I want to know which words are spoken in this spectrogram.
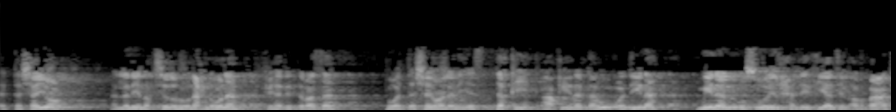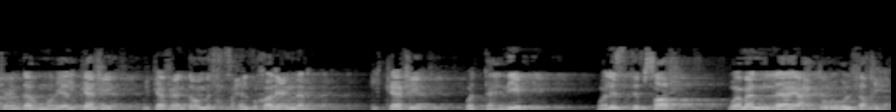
التشيع الذي نقصده نحن هنا في هذه الدراسة هو التشيع الذي يستقي عقيدته ودينه من الأصول الحديثية الأربعة عندهم وهي الكافي. الكافي عندهم مثل صحيح البخاري عندنا. الكافي والتهذيب والاستبصار ومن لا يحضره الفقيه.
